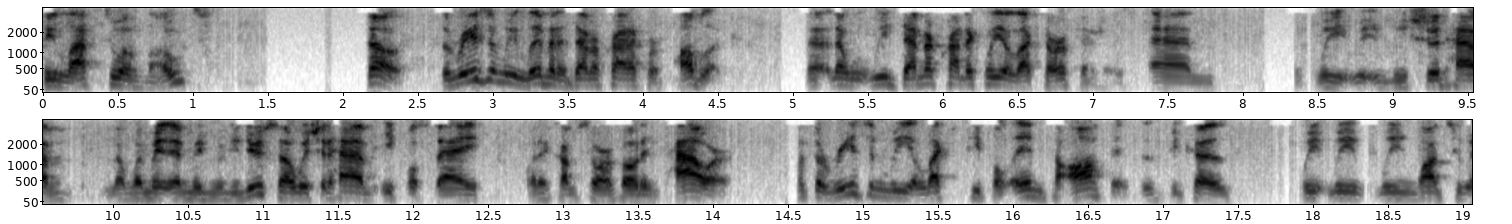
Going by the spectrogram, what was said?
be left to a vote? No. The reason we live in a democratic republic, no, we democratically elect our officials, and we, we, we should have, when we, and when we do so, we should have equal say when it comes to our voting power. But the reason we elect people into office is because we, we, we want to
